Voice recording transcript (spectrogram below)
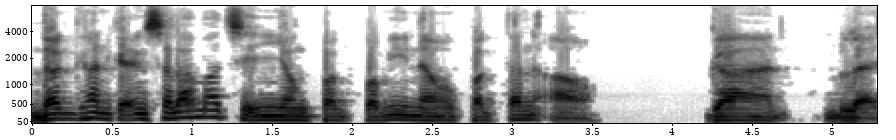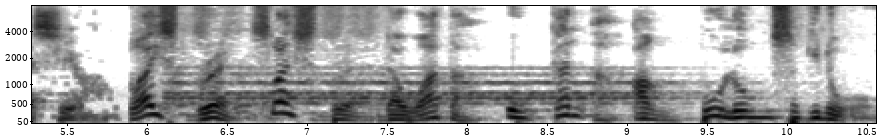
Daghan kayong salamat sa inyong pagpaminaw o pagtanaw. God bless you. Sliced bread, sliced bread, dawata ug kana ang pulong sa Ginoo.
